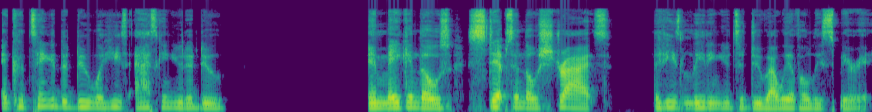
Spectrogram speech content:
and continue to do what he's asking you to do and making those steps and those strides that he's leading you to do by way of Holy Spirit.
